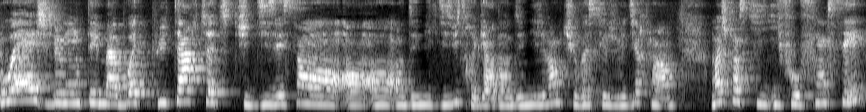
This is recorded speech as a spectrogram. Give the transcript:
ouais, je vais monter ma boîte plus tard. Tu vois, tu, tu te disais ça en, en, en 2018, regarde en 2020, tu vois Ouais. ce que je veux dire enfin, Moi, je pense qu'il il faut foncer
